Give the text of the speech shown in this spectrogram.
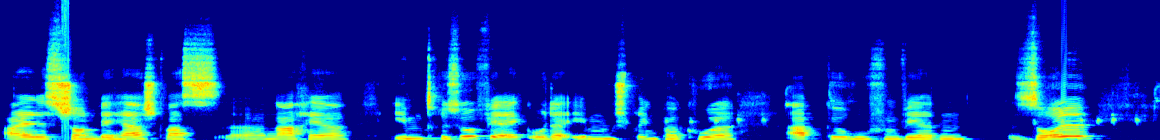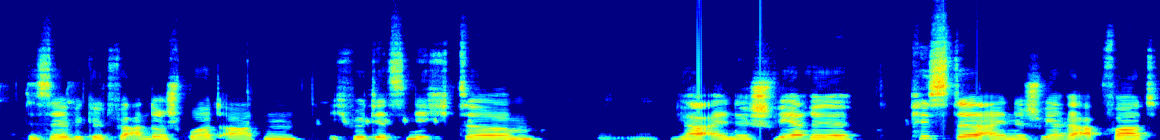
alles schon beherrscht, was äh, nachher im Dressurviereck oder im Springparcours abgerufen werden soll. Dasselbe gilt für andere Sportarten. Ich würde jetzt nicht ähm, ja eine schwere Piste, eine schwere Abfahrt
